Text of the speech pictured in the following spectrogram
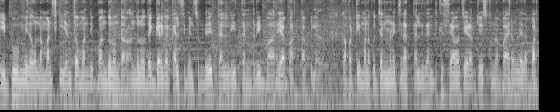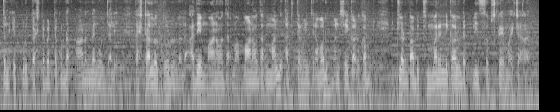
ఈ భూమి మీద ఉన్న మనిషికి ఎంతో మంది బంధువులు ఉంటారు. అందులో దగ్గరగా కలిసిమెలిసి ఉండేది తల్లి తండ్రి భార్య భర్త పిల్లలు. కాబట్టి మనకు జన్మనిచ్చిన తల్లిదండ్రికి సేవ చేయడం చేసుకున్న భైరం లేదా భర్తను ఎప్పుడు కష్టపెట్టకుండా ఆనందంగా ఉంచాలి. కష్టాల్లో తోడు ఉండాలి అదే మానవ ధర్మం. మానవ ధర్మాన్ని అతిక్రమించిన వాడు మనిషే కాడు. కాబట్టి ఇట్లాంటి టాపిక్స్ మరిన్ని కావాలంటే ప్లీజ్ సబ్స్క్రైబ్ మై ఛానల్.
